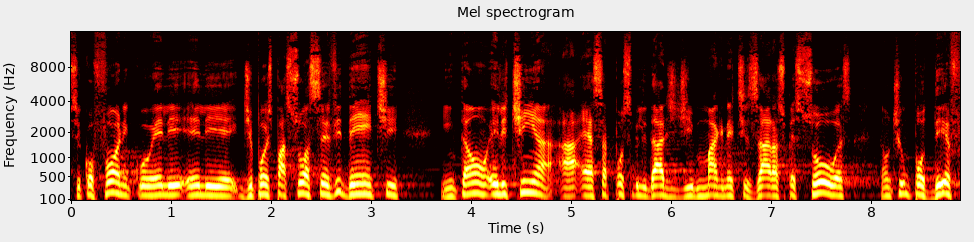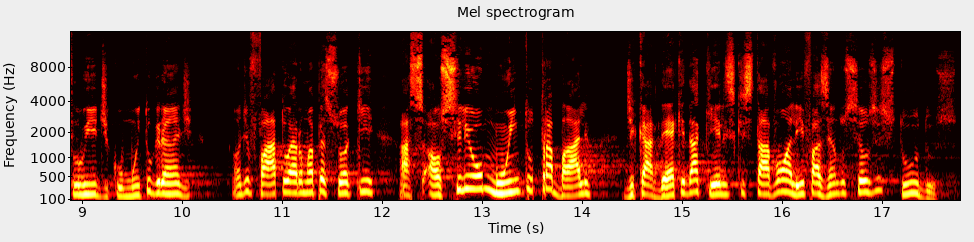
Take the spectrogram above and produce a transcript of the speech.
psicofônico, ele, ele depois passou a ser vidente, então ele tinha a, essa possibilidade de magnetizar as pessoas, então tinha um poder fluídico muito grande. Então, de fato, era uma pessoa que auxiliou muito o trabalho de Kardec e daqueles que estavam ali fazendo seus estudos.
